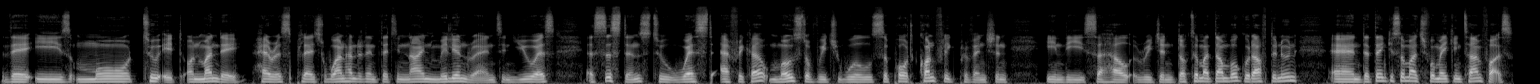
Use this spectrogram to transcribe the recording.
there is more to it. On Monday, Harris pledged 139 million rands in US assistance to West Africa, most of which will support conflict prevention in the Sahel region. Dr. Matambo, good afternoon, and thank you so much for making time for us.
